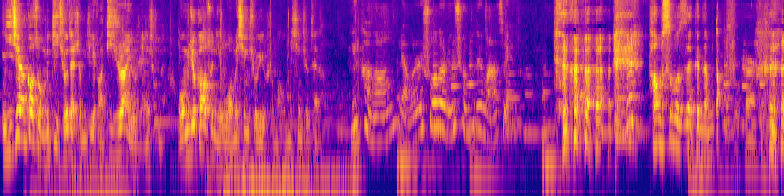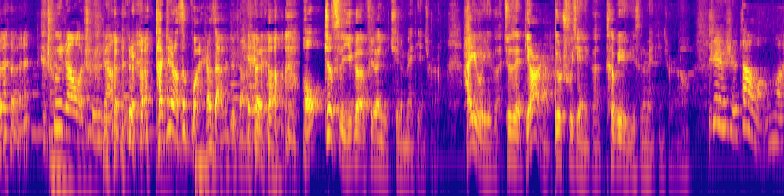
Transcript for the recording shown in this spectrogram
你既然告诉我们地球在什么地方，地球上有人什么的，我们就告诉你我们星球有什么，我们星球在哪。也可能两个人说的驴唇不对马嘴呢。他们是不是在跟咱们打扑克呢？你出一张，我出一张。他这样是管上咱们这张。好，这是一个非常有趣的麦田圈啊。还有一个，就在第二年又出现一个特别有意思的麦田圈啊。认识大王吗，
